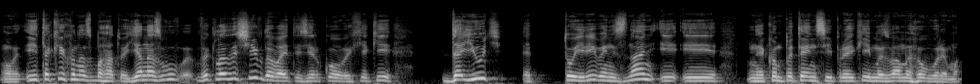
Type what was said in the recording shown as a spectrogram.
От. І таких у нас багато. Я назву викладачів, давайте зіркових, які дають е, той рівень знань і, і компетенцій, про який ми з вами говоримо.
